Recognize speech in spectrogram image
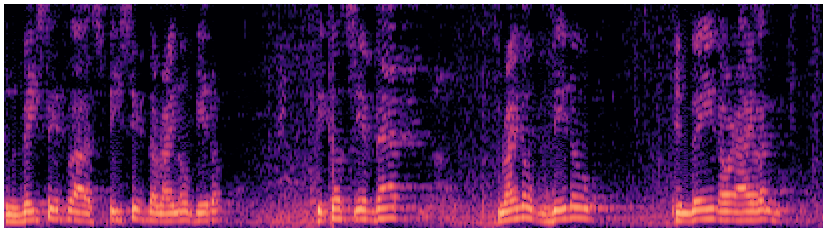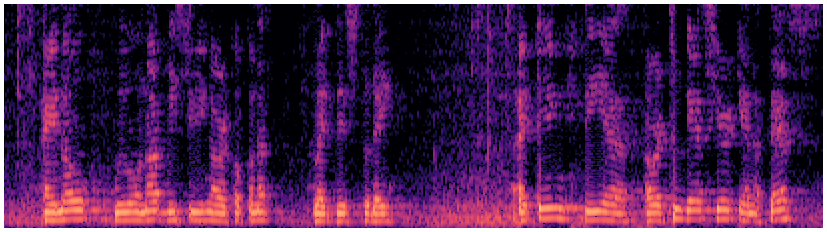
invasive uh, species, the rhino beetle. Because if that rhino beetle invade our island, I know we will not be seeing our coconut like this today. I think the, uh, our two guests here can attest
